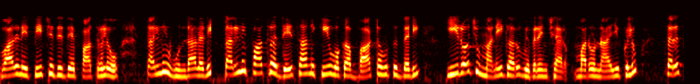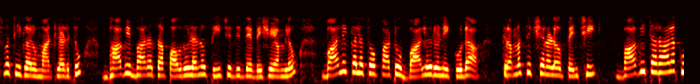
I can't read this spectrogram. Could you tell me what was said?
వారిని తీర్చిదిద్దే పాత్రలో తల్లి ఉండాలని తల్లి పాత్ర దేశానికి ఒక బాటవుతుందని ఈ రోజు మణి గారు వివరించారు. మరో నాయకులు సరస్వతి గారు మాట్లాడుతూ భావి భారత పౌరులను తీర్చిదిద్దే విషయంలో బాలికలతో పాటు బాలురుని కూడా క్రమశిక్షణలో పెంచి భావితరాలకు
